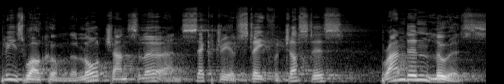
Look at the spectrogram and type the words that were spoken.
Please welcome the Lord Chancellor and Secretary of State for Justice, Brandon Lewis.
